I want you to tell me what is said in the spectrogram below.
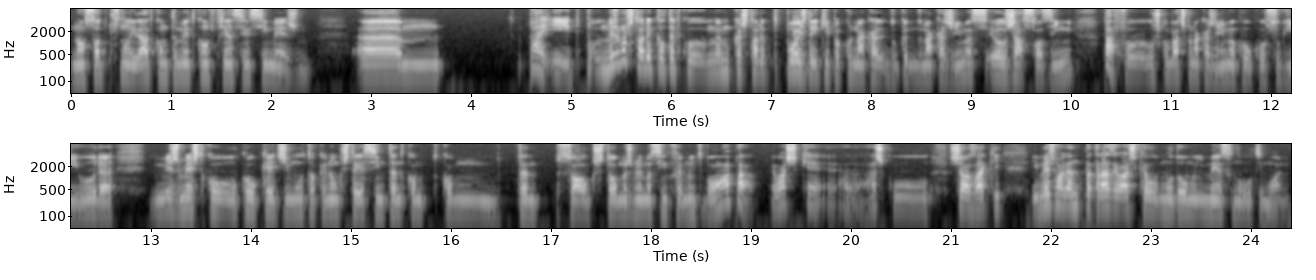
não só de personalidade, como também de confiança em si mesmo. Ahm, Pá, e depo- mesmo a história que ele teve, com, mesmo com a história depois da equipa com o Naka- do, do Nakajima, ele já sozinho, pá, os combates com o Nakajima, com, com o Sugiura, mesmo este com, o- com o Keiji Muto, que eu não gostei assim tanto como, como tanto pessoal gostou, mas mesmo assim foi muito bom. Ah pá, eu acho que é, acho que o Shiozaki, e mesmo olhando para trás, eu acho que ele mudou imenso no último ano.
